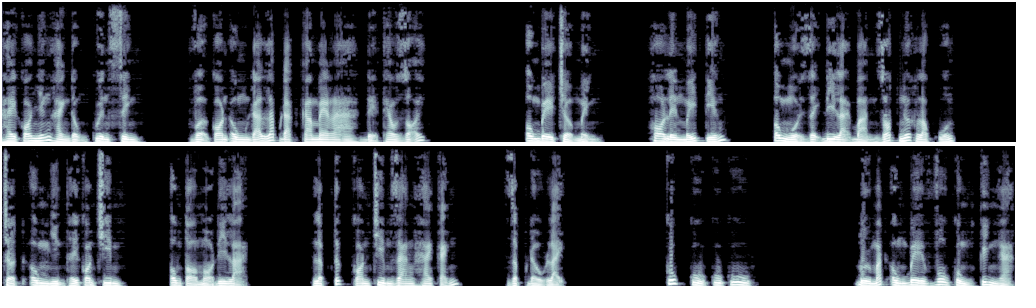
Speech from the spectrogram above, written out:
hay có những hành động quyên sinh, vợ con ông đã lắp đặt camera để theo dõi. Ông B trở mình, ho lên mấy tiếng. Ông ngồi dậy đi lại bàn rót nước lọc uống. Chợt ông nhìn thấy con chim. Ông tò mò đi lại. Lập tức con chim giang hai cánh, dập đầu lại. Cúc cù cu cu. Đôi mắt ông B vô cùng kinh ngạc.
